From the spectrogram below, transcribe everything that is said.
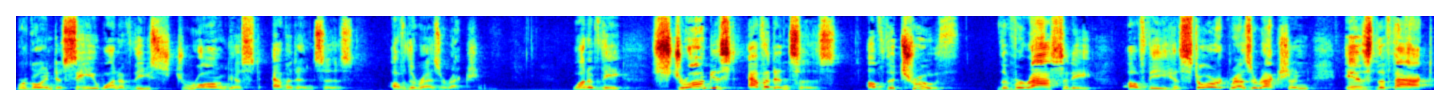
we're going to see one of the strongest evidences of the resurrection. One of the strongest evidences of the truth, the veracity of the historic resurrection is the fact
